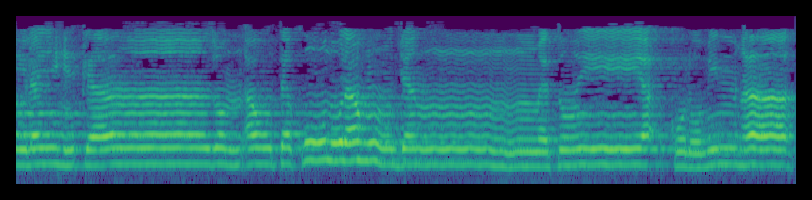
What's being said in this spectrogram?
إليه كنز أو تكون له جنة يأكل منها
